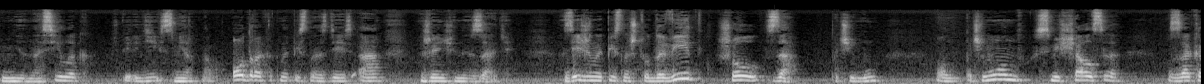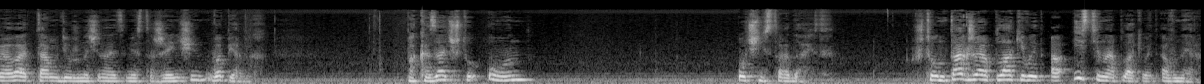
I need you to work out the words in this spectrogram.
не носилок, впереди смертного одра, как написано здесь, а женщины сзади. Здесь же написано, что Давид шел за. Почему? Он, почему он смещался за кровать там, где уже начинается место женщин? Во-первых, показать, что он очень страдает. Что он также оплакивает, а истинно оплакивает Авнера.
